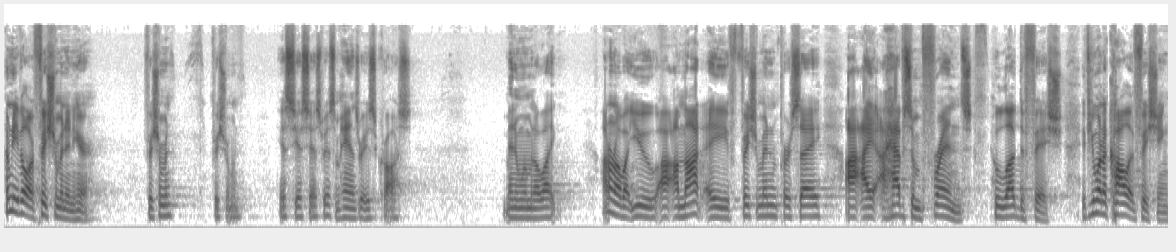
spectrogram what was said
How many of y'all are fishermen in here? Fishermen? Fishermen? Yes, yes, yes. We have some hands raised across men and women alike. I don't know about you. I, am not a fisherman per se. I, I, I, have some friends who love to fish. If you want to call it fishing,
